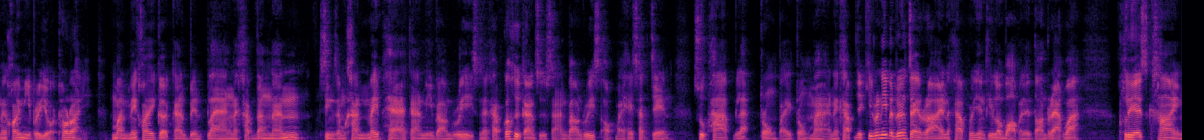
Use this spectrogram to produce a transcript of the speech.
ไม่ค่อยมีประโยชน์เท่าไหร่ มันไม่ค่อยเกิดการเปลี่ยนแปลงนะครับ ดังนั้นสิ่งสำคัญไม่แพ้การมี boundaries นะครับ ก็คือการสื่อสาร boundaries ออกไปให้ชัดเจน สุภาพและตรงไปตรงมานะครับ อย่าคิดว่านี่เป็นเรื่องใจร้ายนะครับ เพราะอย่างที่เราบอกไปในตอนแรกว่า clear is kind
